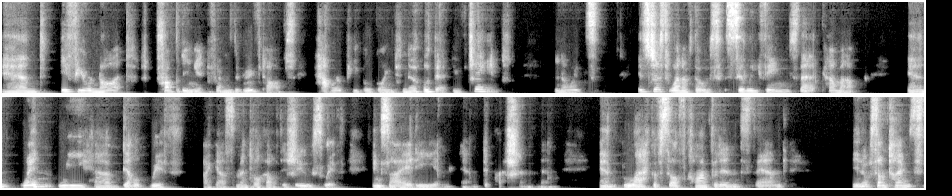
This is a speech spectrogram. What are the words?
And if you're not trumpeting it from the rooftops, how are people going to know that you've changed? You know, it's it's just one of those silly things that come up. And when we have dealt with, I guess, mental health issues with anxiety and, and depression and and lack of self-confidence and you know sometimes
